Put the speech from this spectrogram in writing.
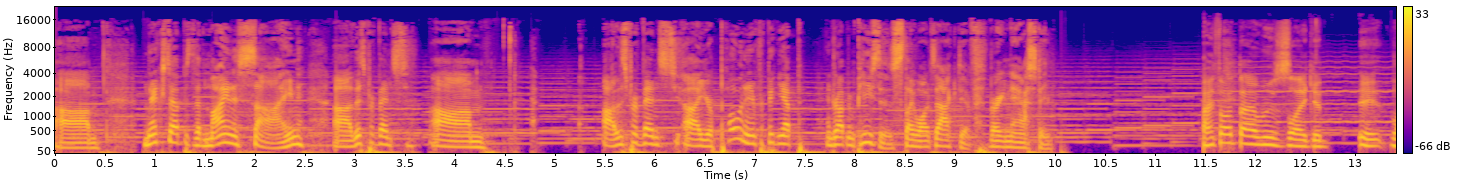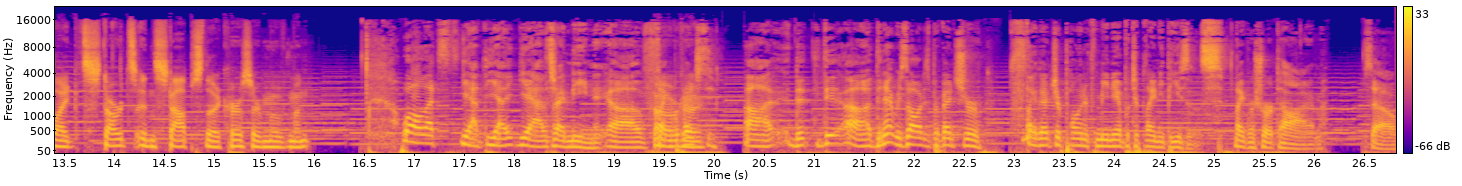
Um, next up is the minus sign. Uh, this prevents um, uh, this prevents uh, your opponent from picking up and dropping pieces like while it's active. Very nasty. I thought that was like it it like starts and stops the cursor movement. Well, that's yeah, yeah, yeah. That's what I mean. Uh, like, Oh, okay. prevents- uh, the the, uh, the net result is prevent your like prevent your opponent from being able to play any pieces like for a short time. So.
